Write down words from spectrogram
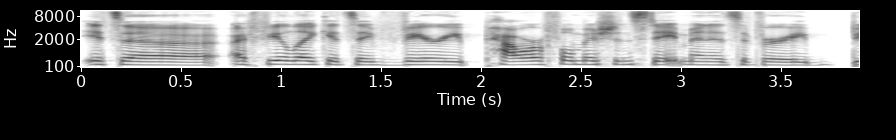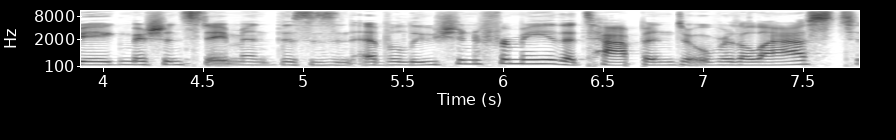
it's a I feel like it's a very powerful mission statement. It's a very big mission statement. This is an evolution for me that's happened over the last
